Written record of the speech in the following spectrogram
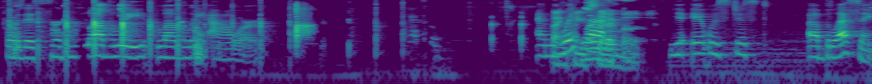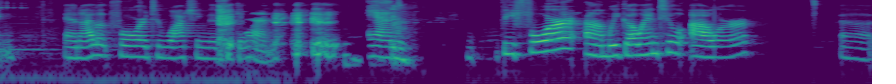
for this lovely, lovely hour. And Thank with you that, so much. It was just a blessing. And I look forward to watching this again. and before um, we go into our uh,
